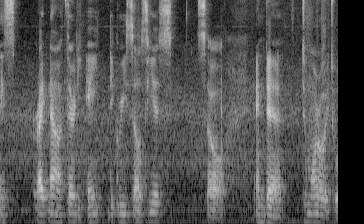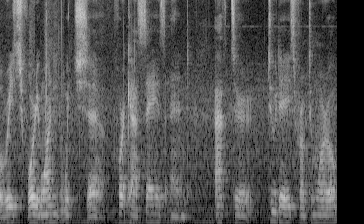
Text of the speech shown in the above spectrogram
is right now 38 degrees celsius so and uh, tomorrow it will reach 41 which uh, forecast says and after two days from tomorrow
